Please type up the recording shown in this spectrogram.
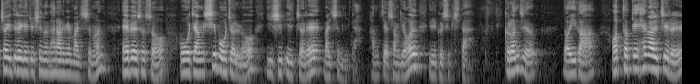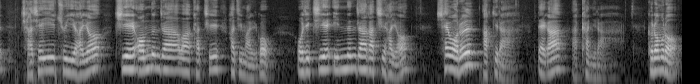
저희들에게 주시는 하나님의 말씀은 에베소서 5장 15절로 21절의 말씀입니다. 함께 성경을 읽으십시다. 그런즉 너희가 어떻게 행할지를 자세히 주의하여 지혜 없는 자와 같이 하지 말고 오직 지혜 있는 자 같이 하여 세월을 아끼라 때가 악하니라. 그러므로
